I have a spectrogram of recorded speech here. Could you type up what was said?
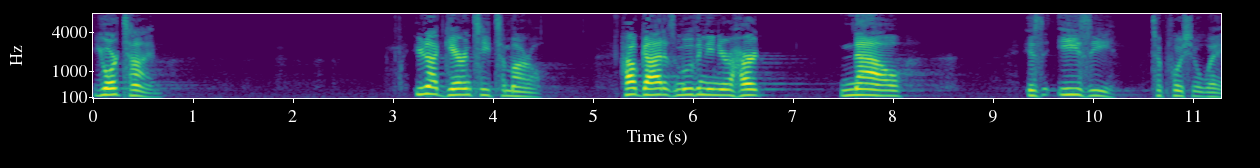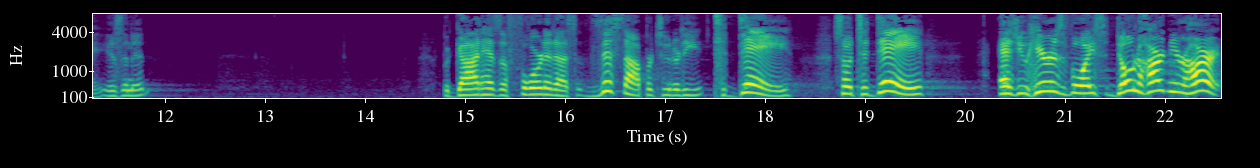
your time. You're not guaranteed tomorrow. How God is moving in your heart now is easy to push away, isn't it? But God has afforded us this opportunity today. So today, as you hear his voice, don't harden your heart.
